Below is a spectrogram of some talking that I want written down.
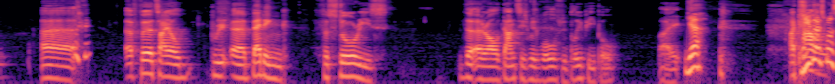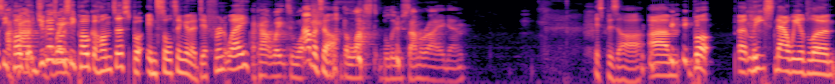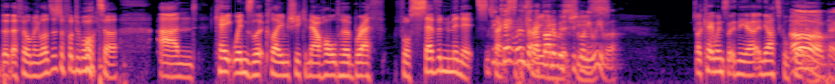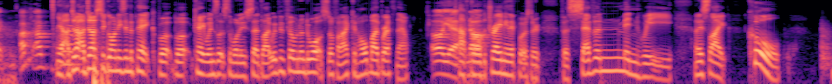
uh, a fertile uh, bedding for stories that are all dances with wolves with blue people. Like Yeah. I Do you guys want to see Poca? Do you guys want to see Pocahontas, but insulting in a different way? I can't wait to watch Avatar. The Last Blue Samurai again. It's bizarre. Um, but at least now we have learned that they're filming loads of stuff underwater, and Kate Winslet claims she can now hold her breath for seven minutes. Is it thanks Kate Winslet? I thought it was Sigourney Weaver. Oh, Kate Winslet in the uh, in the article. Oh, okay. I, I, Yeah, I don't know. I don't if Sigourney's in the pic, but but Kate Winslet's the one who said like we've been filming underwater stuff and I can hold my breath now Oh yeah, after no. all the training they've put us through for seven minhui, and it's like cool.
